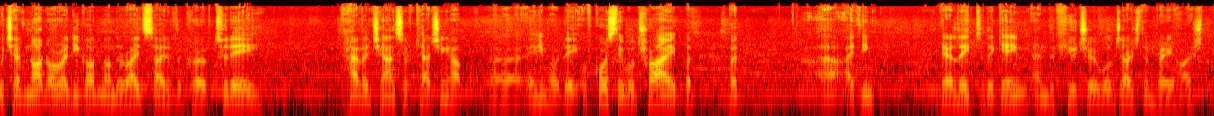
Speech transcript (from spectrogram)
which have not already gotten on the right side of the curve today have a chance of catching up uh, anymore. They, of course, they will try, but but uh, I think they're late to the game, and the future will judge them very harshly.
